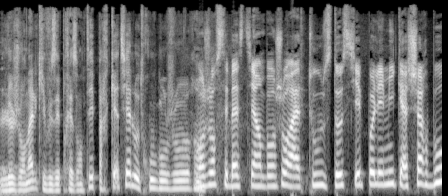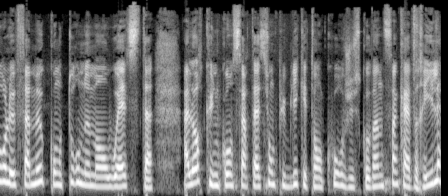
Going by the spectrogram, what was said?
Le journal qui vous est présenté par Katia Lautrou. Bonjour. Bonjour Sébastien, bonjour à tous. Dossier polémique à Cherbourg, le fameux contournement ouest. Alors qu'une concertation publique est en cours jusqu'au 25 avril,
